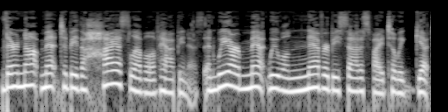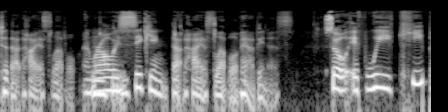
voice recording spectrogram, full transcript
they're not meant to be the highest level of happiness. And we are meant, we will never be satisfied till we get to that highest level. And we're mm-hmm. always seeking that highest level of happiness. So if we keep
